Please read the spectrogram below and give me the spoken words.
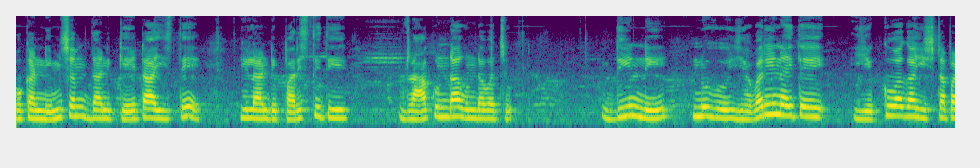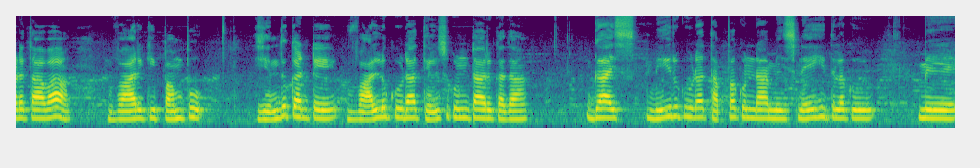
ఒక నిమిషం దాన్ని కేటాయిస్తే ఇలాంటి పరిస్థితి రాకుండా ఉండవచ్చు. దీన్ని నువ్వు ఎవరినైతే ఎక్కువగా ఇష్టపడతావా వారికి పంపు. ఎందుకంటే వాళ్ళు కూడా తెలుసుకుంటారు కదా. గాయస్ మీరు కూడా తప్పకుండా మీ స్నేహితులకు మీ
